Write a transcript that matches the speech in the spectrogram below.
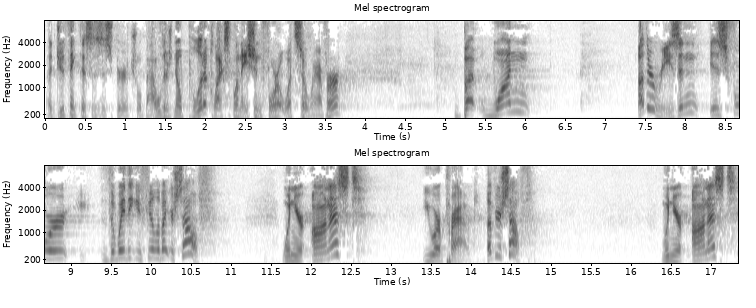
I do think this is a spiritual battle. There's no political explanation for it whatsoever. But one other reason is for the way that you feel about yourself. When you're honest, you are proud of yourself. When you're honest,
